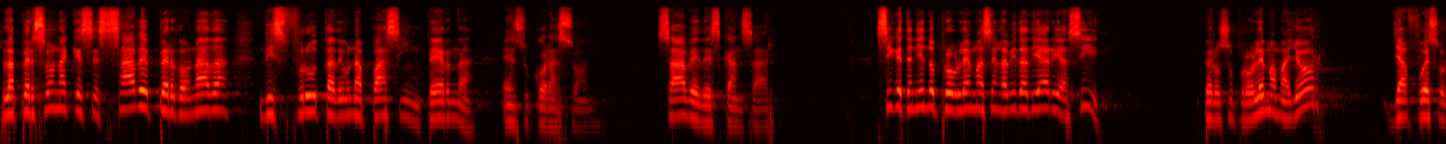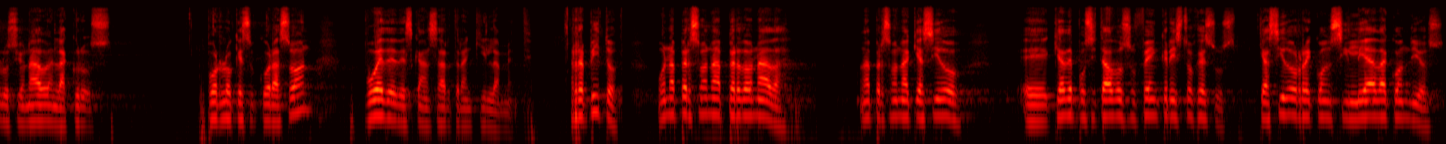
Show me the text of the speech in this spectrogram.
La persona que se sabe perdonada disfruta de una paz interna en su corazón. Sabe descansar. ¿Sigue teniendo problemas en la vida diaria? Sí. pero su problema mayor ya fue solucionado en la cruz, por lo que su corazón puede descansar tranquilamente. Repito, una persona perdonada, una persona que ha sido, eh, que ha depositado su fe en Cristo Jesús, que ha sido reconciliada con Dios,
